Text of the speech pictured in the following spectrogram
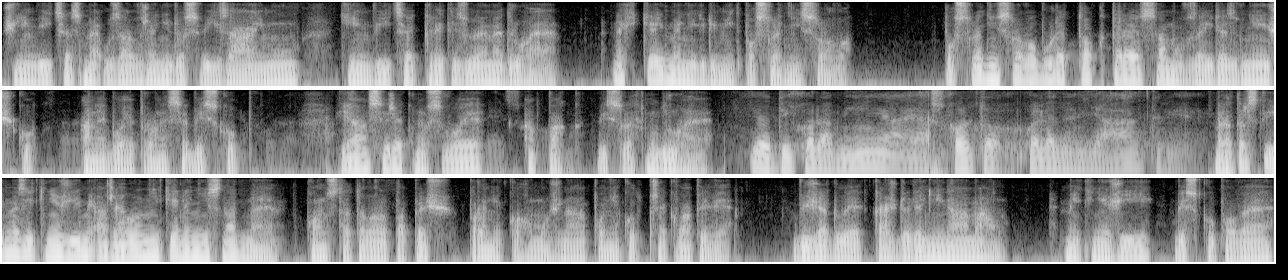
Čím více jsme uzavřeni do svých zájmů, tím více kritizujeme druhé. Nechtějme nikdy mít poslední slovo. Poslední slovo bude to, které samo vzejde z vnějšku, anebo je pronese biskup. Já si řeknu svoje a pak vyslechnu druhé. E Bratrství mezi kněžími a řeholníky není snadné, konstatoval papež pro někoho možná poněkud překvapivě. Vyžaduje každodenní námahu. My kněží, biskupové,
